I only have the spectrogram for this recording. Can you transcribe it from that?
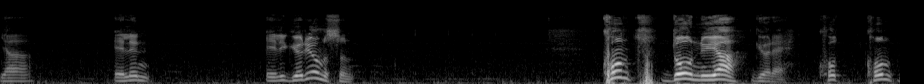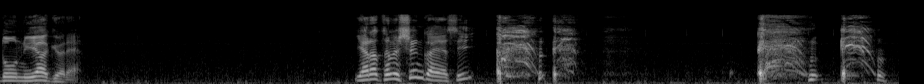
Ya elin eli görüyor musun? Kont Donu'ya göre Kont Donu'ya göre yaratılışın gayesi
